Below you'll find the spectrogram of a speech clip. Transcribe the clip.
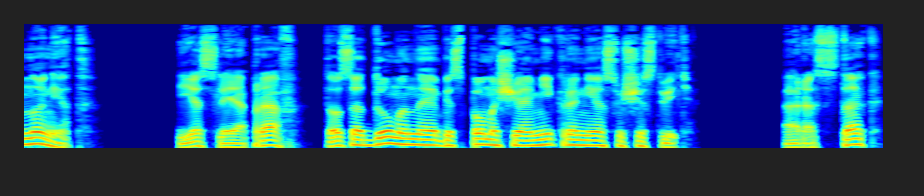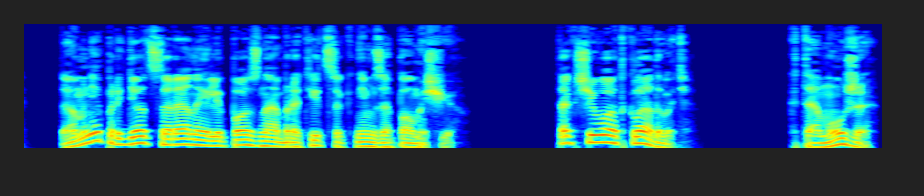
Но нет. Если я прав, то задуманное без помощи Омикро не осуществить. А раз так, то мне придется рано или поздно обратиться к ним за помощью. Так чего откладывать? К тому же,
